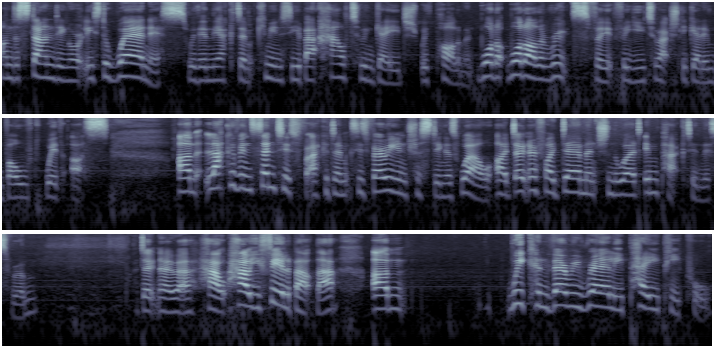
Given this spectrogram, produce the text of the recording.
understanding or at least awareness within the academic community about how to engage with Parliament. What are, what are the routes for, for you to actually get involved with us? Um, lack of incentives for academics is very interesting as well. I don't know if I dare mention the word impact in this room. I don't know uh, how, how you feel about that. Um, we can very rarely pay people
